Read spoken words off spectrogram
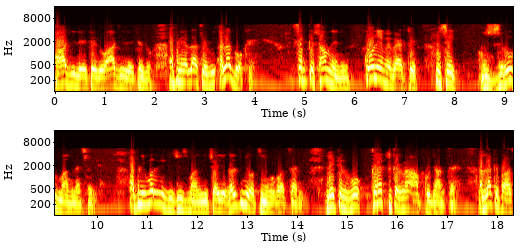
آج ہی لے کے دو، آج ہی لے کے دو۔ اپنے اللہ سے بھی الگ ہو کے، سب کے سامنے نہیں، کونے میں بیٹھ کے اس سے ضرور مانگنا چاہیے۔ اپنی مرضی کی چیز مانگنی چاہیے غلطی ہوتی ہیں وہ بہت ساری۔ لیکن وہ کریکٹ کرنا آپ کو جانتا ہے۔ اللہ کے پاس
